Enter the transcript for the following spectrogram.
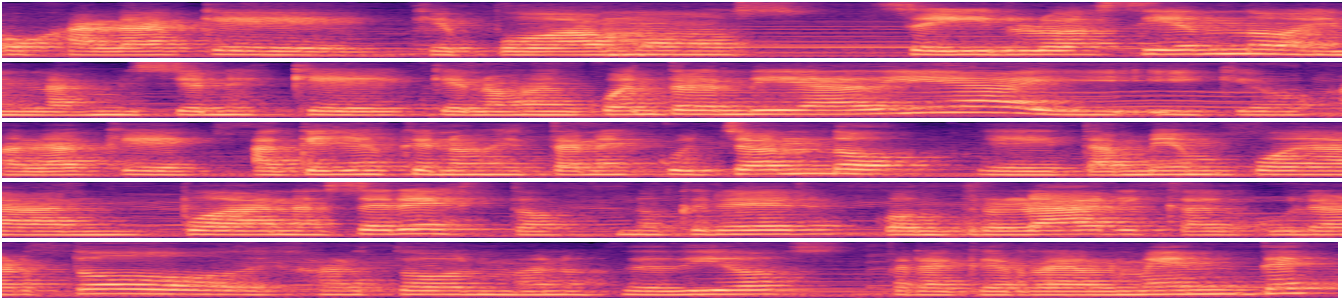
Ojalá que, podamos seguirlo haciendo en las misiones que, nos encuentren día a día y, y, que ojalá que aquellos que nos están escuchando eh, también puedan, puedan hacer esto, no querer controlar y calcular todo, dejar todo en manos de Dios para que realmente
